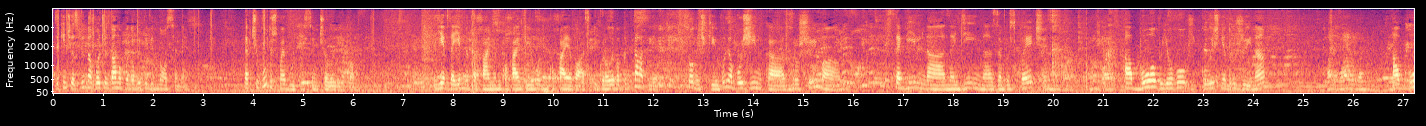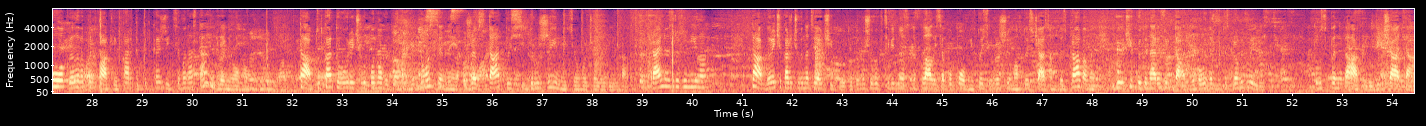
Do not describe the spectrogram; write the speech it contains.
закінчилось. Людина хоче з вами поновити відносини. Так чи будеш майбутнє з цим чоловіком? Є взаємне кохання, ви кохаєте його, він кохає вас. І королева Пентаклі. Сонечки, ви або жінка з грошима, стабільна, надійна, забезпечена, або ви його колишня дружина, або королева Пентаклів. Карти, підкажіть, це вона стане для нього? Так, тут карти говорять, що ви поновите відносини уже в статусі дружини цього чоловіка. Правильно я зрозуміла? Так, до речі, кажуть, що ви на це очікуєте, тому що ви в ці відносини вклалися по повній, хтось грошима, хтось часом, хтось справами, і ви очікуєте на результат, бо повинна ж бути справедливість. Туз Пентаклів, дівчата.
